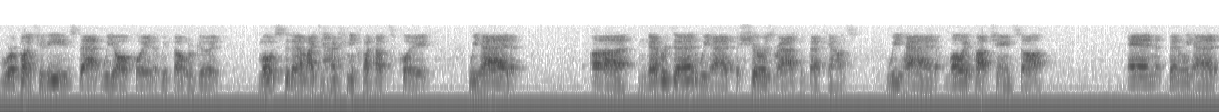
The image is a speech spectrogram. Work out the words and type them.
Were a bunch of these that we all played that we thought were good. Most of them I doubt anyone else played. We had uh, Never Dead, we had Asura's Wrath, if that counts. We had Lollipop Chainsaw, and then we had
